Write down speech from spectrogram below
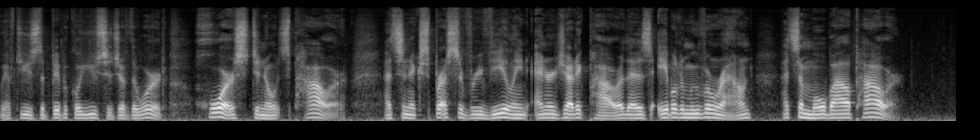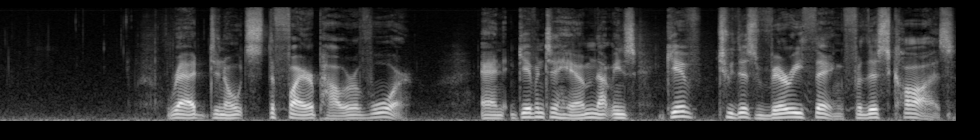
We have to use the biblical usage of the word. Horse denotes power. That's an expressive, revealing, energetic power that is able to move around. That's a mobile power. Red denotes the firepower of war. And given to him, that means give to this very thing, for this cause,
